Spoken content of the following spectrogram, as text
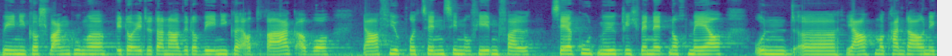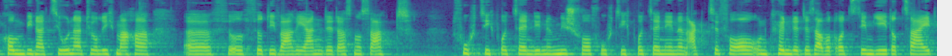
Weniger Schwankungen bedeutet dann auch wieder weniger Ertrag, aber ja, vier Prozent sind auf jeden Fall sehr gut möglich, wenn nicht noch mehr. Und äh, ja, man kann da auch eine Kombination natürlich machen äh, für, für die Variante, dass man sagt, 50 Prozent in einen Mischfonds, 50 Prozent in einen Aktienfonds und könnte das aber trotzdem jederzeit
